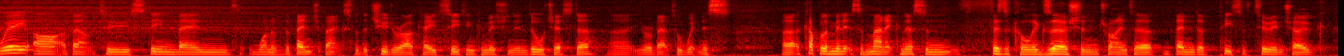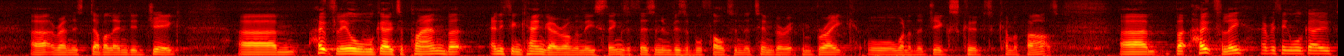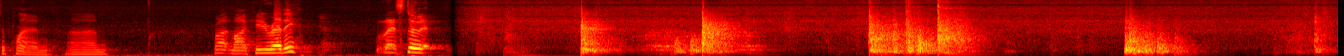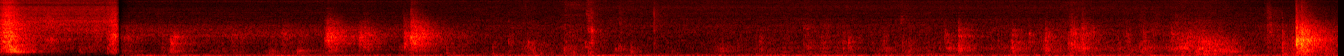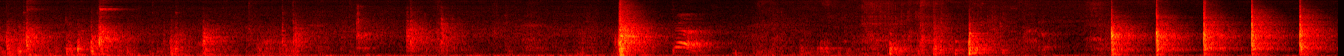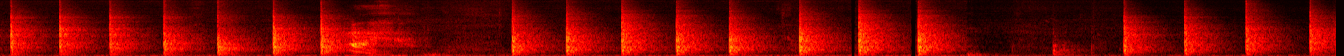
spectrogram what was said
We are about to steam bend one of the bench backs for the Tudor Arcade Seating Commission in Dorchester. Uh, you're about to witness uh, a couple of minutes of manicness and physical exertion trying to bend a piece of two inch oak uh, around this double-ended jig. Um, hopefully all will go to plan, but anything can go wrong on these things. If there's an invisible fault in the timber, it can break or one of the jigs could come apart. Um, but hopefully everything will go to plan. Um, right, Mike, are you ready? Yep. Let's do it.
